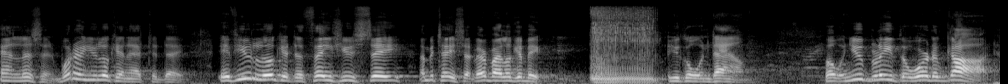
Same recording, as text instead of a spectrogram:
And listen, what are you looking at today? If you look at the things you see, let me tell you something. Everybody look at me. You're going down. But when you believe the Word of God,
